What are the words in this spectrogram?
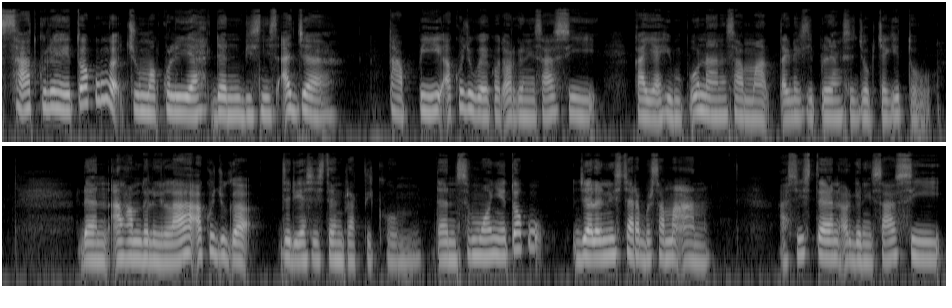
Saat kuliah itu aku nggak cuma kuliah dan bisnis aja, tapi aku juga ikut organisasi kayak himpunan sama teknik sipil yang sejogja gitu. Dan alhamdulillah aku juga jadi asisten praktikum dan semuanya itu aku jalani secara bersamaan asisten, organisasi,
